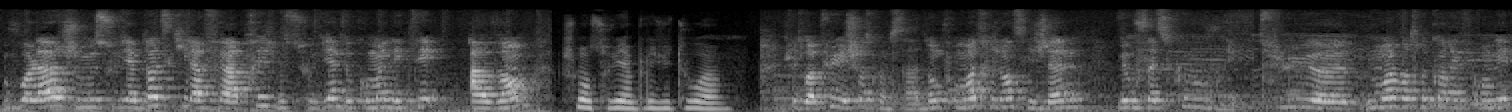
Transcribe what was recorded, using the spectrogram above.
voilà, je me souviens pas de ce qu'il a fait après, je me souviens de comment il était avant. Je m'en souviens plus du tout. Hein. Je ne vois plus les choses comme ça. Donc pour moi, très c'est jeune, mais vous faites ce que vous voulez. Plus, euh, moins votre corps est formé,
